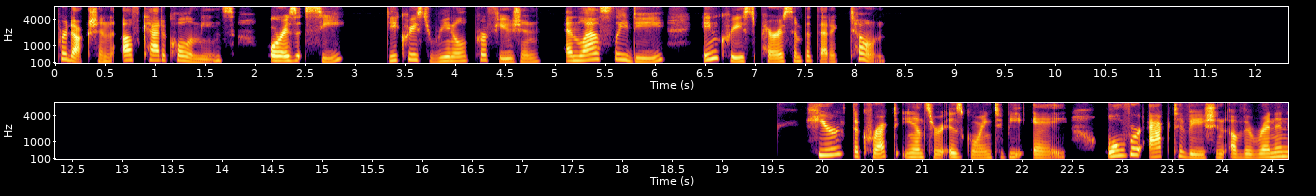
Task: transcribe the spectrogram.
production of catecholamines? Or is it C, decreased renal perfusion? And lastly, D, increased parasympathetic tone? Here, the correct answer is going to be A, overactivation of the renin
